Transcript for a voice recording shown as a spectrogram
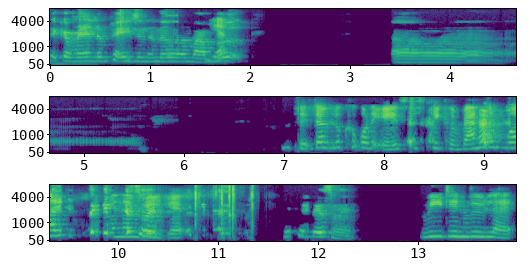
Pick a random page in the middle of my yep. book. Uh... Don't look at what it is. Just pick a random one and then read it. Look at this one. Reading roulette.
